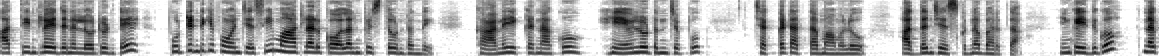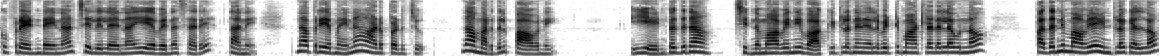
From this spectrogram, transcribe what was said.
అత్తింట్లో ఏదైనా లోటు ఉంటే పుట్టింటికి ఫోన్ చేసి మాట్లాడుకోవాలనిపిస్తూ ఉంటుంది. కానీ ఇక్కడ నాకు ఏం లోటు ఉంది చెప్పు? చక్కటి అత్తమామలు అర్థం చేసుకున్న భర్త. ఇంకా ఇదిగో నాకు ఫ్రెండ్ అయినా చెల్లెలైనా ఏవైనా సరే తనే. నా ప్రియమైన ఆడపడుచు నా మరదలు పావని. ఏంటొదినా చిన్న మావిని వాకిట్లోనే నిలబెట్టి మాట్లాడేలా ఉన్నావు? పదండి మావయ్య ఇంట్లోకి వెళ్దాం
